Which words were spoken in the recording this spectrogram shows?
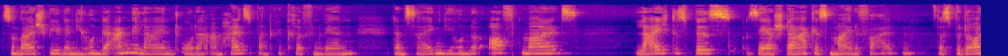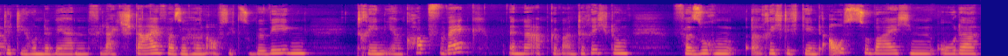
Zum Beispiel, wenn die Hunde angeleint oder am Halsband gegriffen werden, dann zeigen die Hunde oftmals leichtes bis sehr starkes Meideverhalten. Das bedeutet, die Hunde werden vielleicht steif, also hören auf sich zu bewegen, drehen ihren Kopf weg in eine abgewandte Richtung, versuchen richtiggehend auszuweichen oder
